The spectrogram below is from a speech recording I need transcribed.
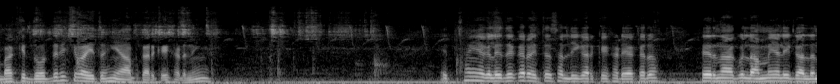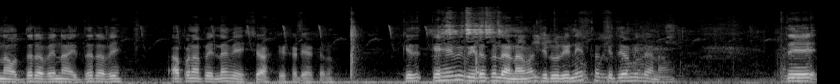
ਬਾਕੀ ਦੁੱਧ ਦੀ ਚਵਾਈ ਤੁਸੀਂ ਆਪ ਕਰਕੇ ਖੜਨੀ ਹੈ। ਇੱਥੋਂ ਹੀ ਅਗਲੇ ਦੇ ਘਰੋਂ ਹੀ ਤਸੱਲੀ ਕਰਕੇ ਖੜਿਆ ਕਰੋ। ਫਿਰ ਨਾ ਕੋਈ ਲਾਮੇ ਵਾਲੀ ਗੱਲ ਨਾ ਉੱਧਰ ਰਵੇ ਨਾ ਇੱਧਰ ਰਵੇ। ਆਪਣਾ ਪਹਿਲਾਂ ਵੇਖ ਚਾਖ ਕੇ ਖੜਿਆ ਕਰੋ। ਕਿ- ਕਿਸੇ ਵੀ ਵੀਡੀਓ ਤੋਂ ਲੈਣਾ ਵਾ ਜ਼ਰੂਰੀ ਨਹੀਂ ਇੱਥੋਂ ਕਿਤੇ ਵੀ ਲੈਣਾ ਵਾ। ਤੇ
